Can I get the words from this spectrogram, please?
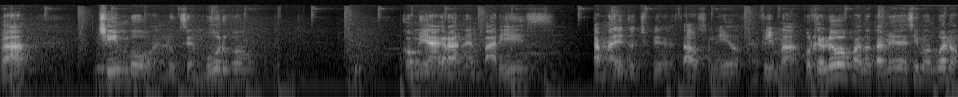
¿verdad? Chimbo en Luxemburgo, comida grande en París, amadito chipín en Estados Unidos, en fin, ¿verdad? Porque luego cuando también decimos, bueno,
